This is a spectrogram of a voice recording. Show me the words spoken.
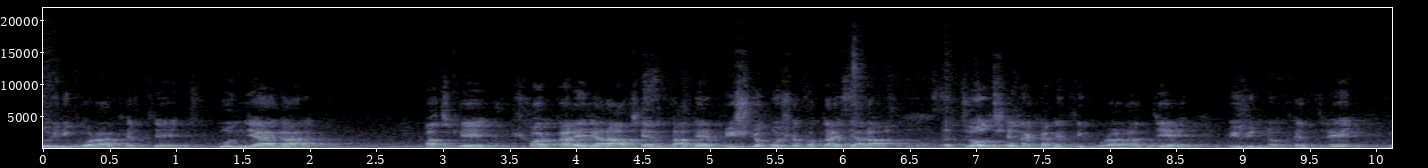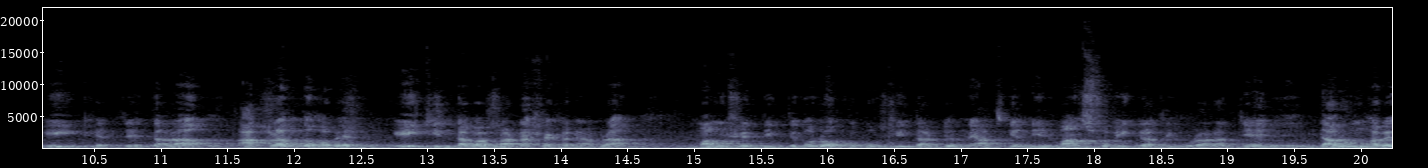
তৈরি করার ক্ষেত্রে কোন জায়গায় আজকে সরকারে যারা আছেন, তাদের পৃষ্ঠপোষকতায় যারা চলছেন এখানে ত্রিপুরা রাজ্যে বিভিন্ন ক্ষেত্রে, এই ক্ষেত্রে তারা আক্রান্ত হবেন। এই চিন্তা ভাবনাটা সেখানে আমরা মানুষের দিক থেকেও লক্ষ্য করছি। তার জন্য আজকে নির্মাণ শ্রমিকরা ত্রিপুরা রাজ্যে দারুণভাবে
